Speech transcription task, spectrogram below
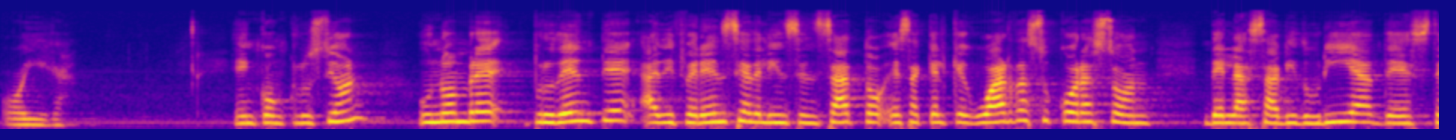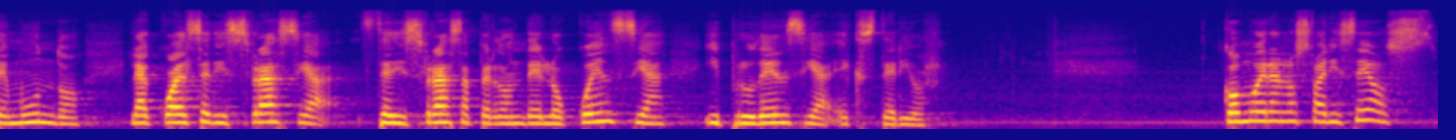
oiga. En conclusión, un hombre prudente, a diferencia del insensato, es aquel que guarda su corazón de la sabiduría de este mundo, la cual se disfraza, se disfraza, perdón, de elocuencia y prudencia exterior. ¿Cómo eran los fariseos?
